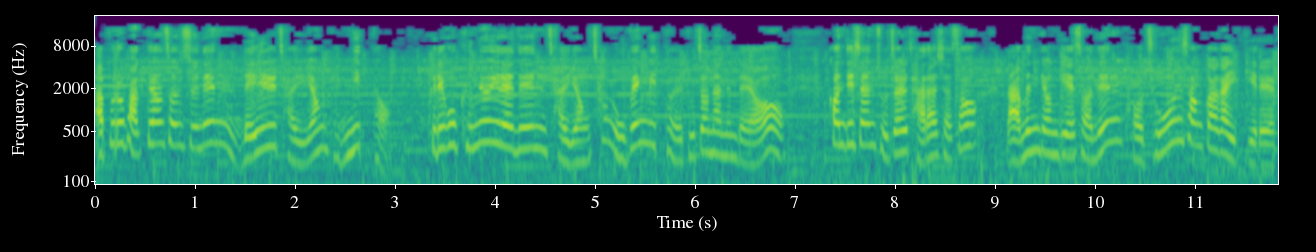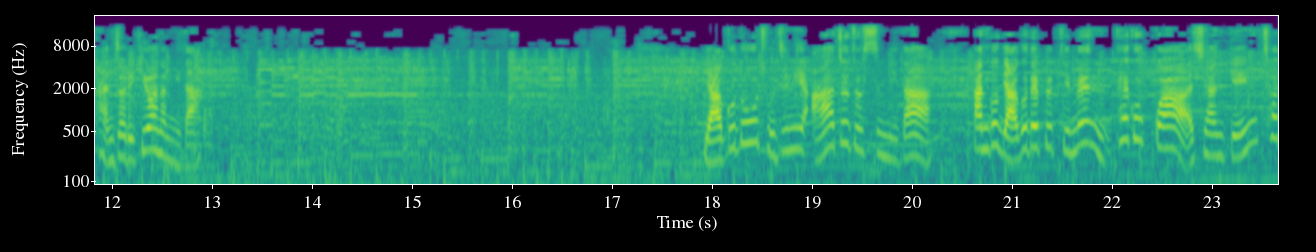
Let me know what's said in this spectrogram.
앞으로 박태환 선수는 내일 자유형 100m, 그리고 금요일에는 자유형 1500m에 도전하는데요. 컨디션 조절 잘하셔서 남은 경기에서는 더 좋은 성과가 있기를 간절히 기원합니다. 야구도 조짐이 아주 좋습니다. 한국 야구 대표팀은 태국과 아시안 게임 첫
